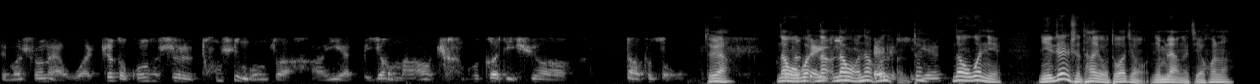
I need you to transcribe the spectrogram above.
怎么说呢？我这个工作是通讯工作行业，比较忙，全国各地需要到处走。对呀、那我问，那那我那我对，那我问你，你认识他有多久？你们两个结婚了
